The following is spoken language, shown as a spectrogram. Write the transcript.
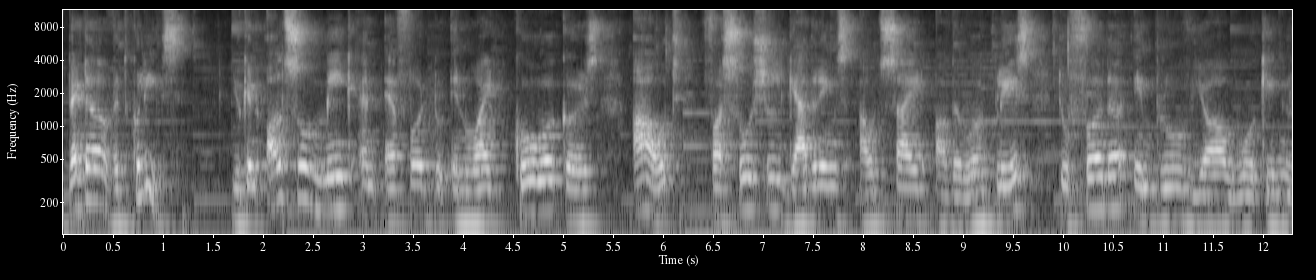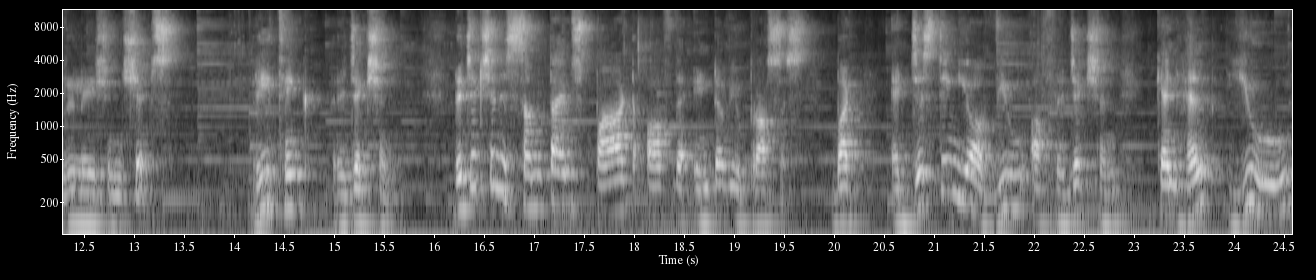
better with colleagues. You can also make an effort to invite co-workers out for social gatherings outside of the workplace to further improve your working relationships. Rethink rejection. Rejection is sometimes part of the interview process, but adjusting your view of rejection can help you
